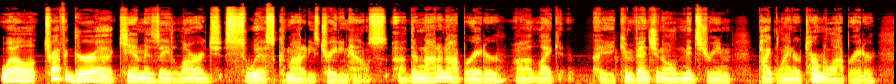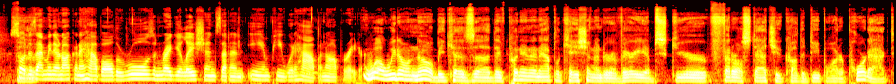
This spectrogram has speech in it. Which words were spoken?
Well, Trafigura, Kim, is a large Swiss commodities trading house. Uh, they're not an operator uh, like a conventional midstream pipeline or terminal operator. So does uh, that mean they're not going to have all the rules and regulations that an E&P would have, an operator? Well, we don't know because uh, they've put in an application under a very obscure federal statute called the Deepwater Port Act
